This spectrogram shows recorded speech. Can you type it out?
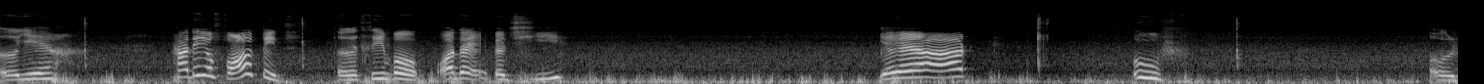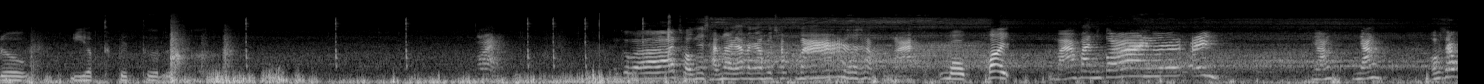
Uh, yeah. How do you fold it? A symbol order yeah, Oof. Oh no. We have to better luck. thôi cái sẵn này đã mình không sắp má sắp má một bay má banh coi nhận nhận เอาซับ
